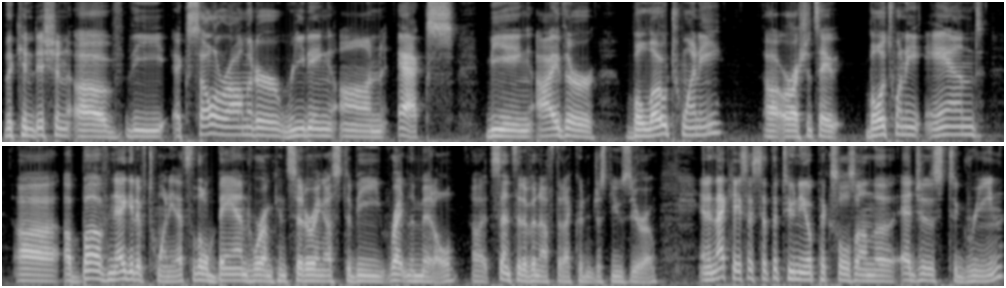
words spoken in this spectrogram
the condition of the accelerometer reading on X being either below 20, uh, or I should say below 20 and uh, above negative 20. That's the little band where I'm considering us to be right in the middle. Uh, it's sensitive enough that I couldn't just use zero. And in that case, I set the two neopixels on the edges to green.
